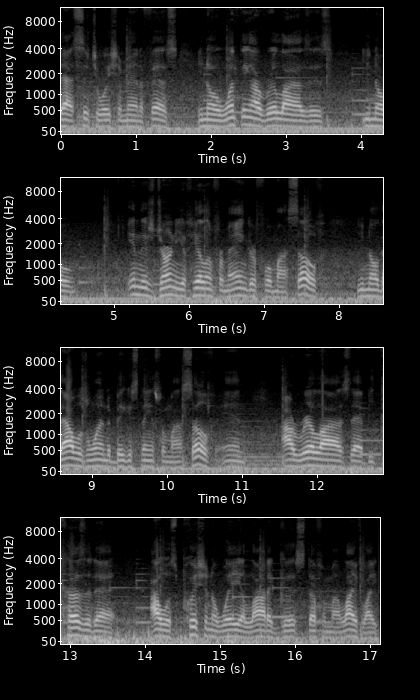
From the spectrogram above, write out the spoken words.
that situation manifests. You know, one thing I realize is, you know, in this journey of healing from anger for myself, you know, that was one of the biggest things for myself. And I realized that because of that, I was pushing away a lot of good stuff in my life, like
